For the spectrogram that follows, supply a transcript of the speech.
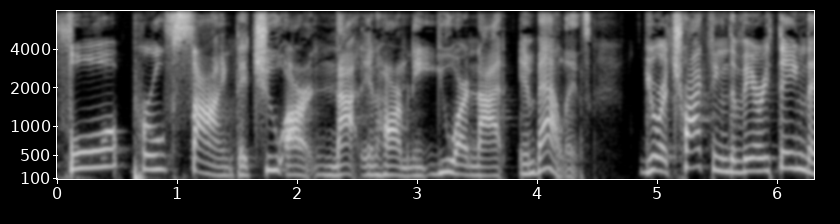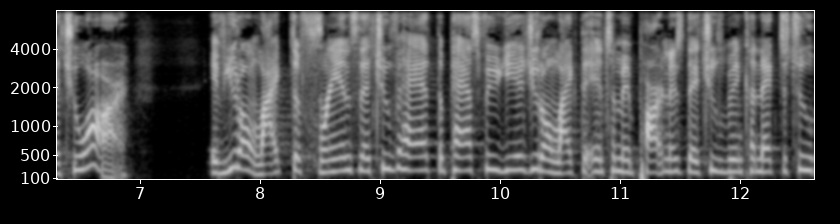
foolproof sign that you are not in harmony. You are not in balance you're attracting the very thing that you are. If you don't like the friends that you've had the past few years, you don't like the intimate partners that you've been connected to,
